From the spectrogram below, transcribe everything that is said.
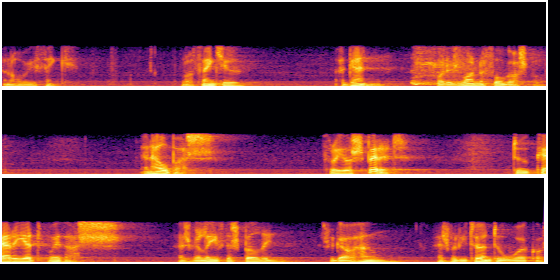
and all we think. Lord, thank you again for this wonderful gospel. And help us through your Spirit to carry it with us as we leave this building, as we go home, as we return to work or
